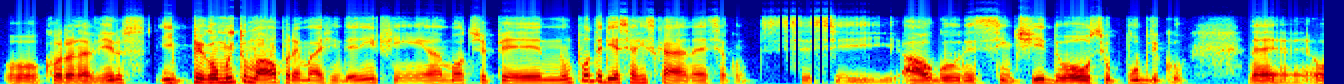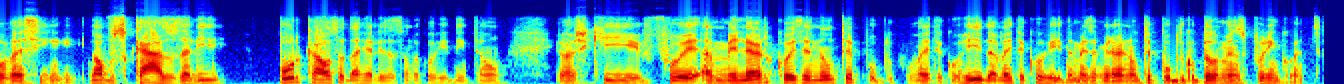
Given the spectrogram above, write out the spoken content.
o coronavírus e pegou muito mal para a imagem dele. Enfim, a MotoGP não poderia se arriscar, né? Se acontecesse algo nesse sentido ou se o público, né, houvesse novos casos ali por causa da realização da corrida. Então, eu acho que foi a melhor coisa é não ter público. Vai ter corrida, vai ter corrida, mas é melhor não ter público pelo menos por enquanto.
